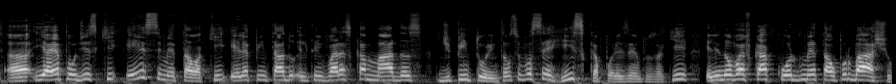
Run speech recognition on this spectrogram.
Uh, e a Apple diz que esse metal aqui, ele é pintado, ele tem várias camadas de pintura. Então se você risca, por exemplo, isso aqui, ele não vai ficar a cor do metal por baixo,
